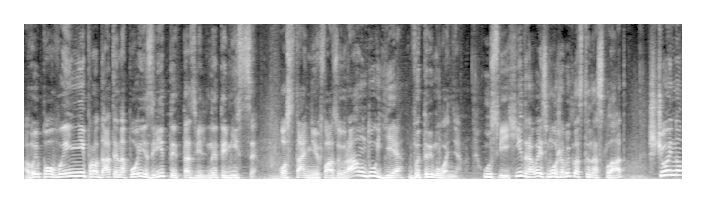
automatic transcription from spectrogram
ви повинні продати напої звідти та звільнити місце. Останньою фазою раунду є витримування. У свій хід гравець може викласти на склад щойно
